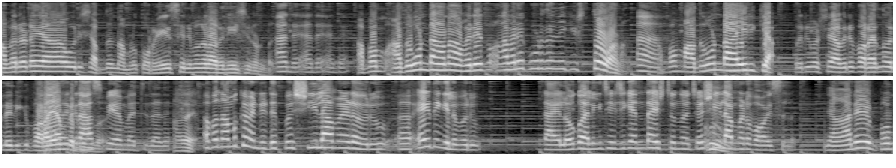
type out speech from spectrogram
അവരുടെ ആ ഒരു ശബ്ദം നമ്മൾ കുറേ സിനിമകൾ അഭിനയിച്ചിട്ടുണ്ട്. അതെ അതെ അതെ. അപ്പം അതുകൊണ്ടാണ് അവരെ അവരെ കൂടുതൽ എനിക്ക് ഇഷ്ടമാണ്. അപ്പം അതുകൊണ്ടായിരിക്കാം ഒരു പക്ഷെ അവർ പറയുന്ന പോലെ എനിക്ക് പറയാൻ ഗ്രാസ്പ് ചെയ്യാൻ പറ്റുന്നത്. അപ്പൊ നമുക്ക് വേണ്ടിട്ട് ഇപ്പൊ ഷീലാമ്മയുടെ ഒരു ഏതെങ്കിലും ഒരു ഡയലോഗോ അല്ലെങ്കിൽ ചേച്ചിക്ക് എന്താ ഇഷ്ടം എന്ന് വെച്ചാൽ ഷീലാമ്മയുടെ വോയിസിൽ ഞാൻ ഇപ്പം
